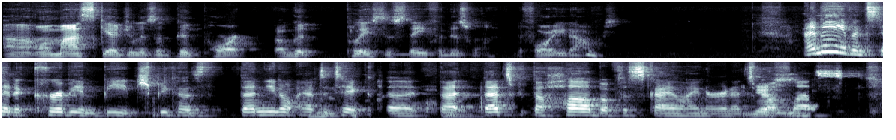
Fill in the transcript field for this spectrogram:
uh, on my schedule is a good part, a good place to stay for this one, the 48 hours. I may even stay at Caribbean Beach because then you don't have to take the that that's the hub of the Skyliner and it's Yes. one less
